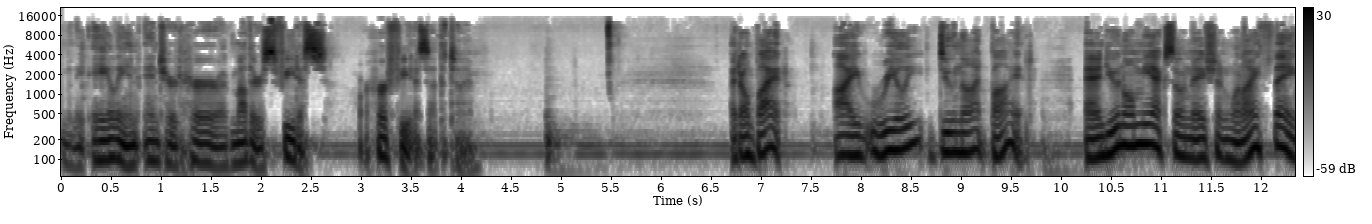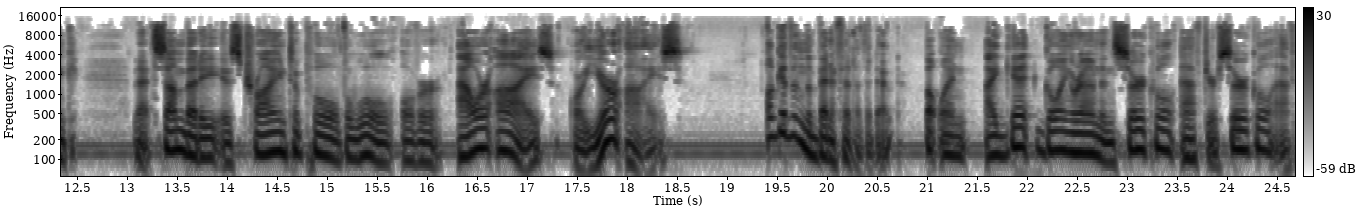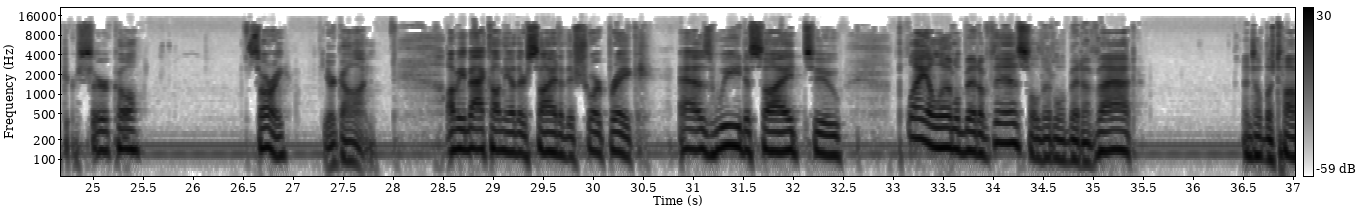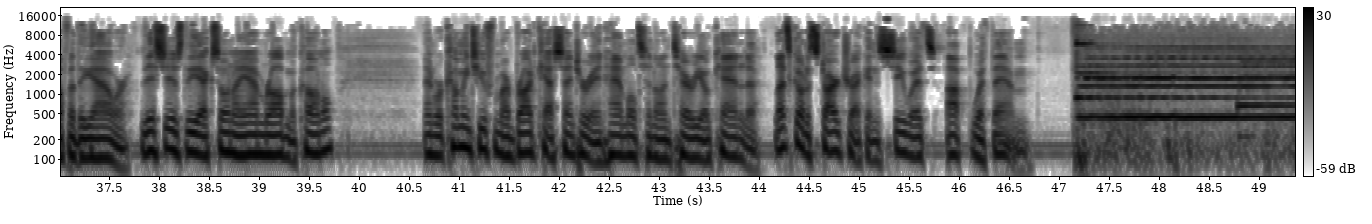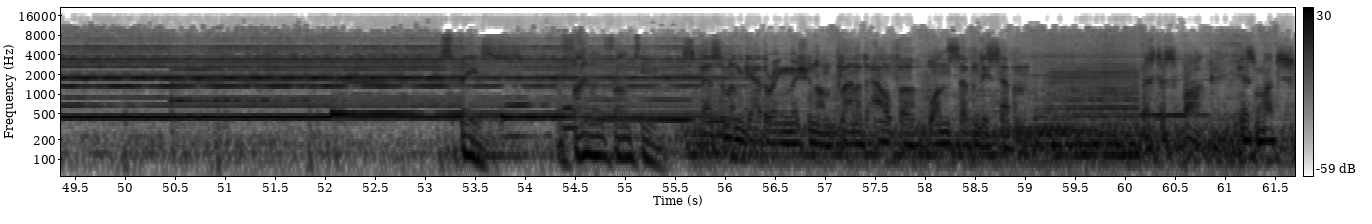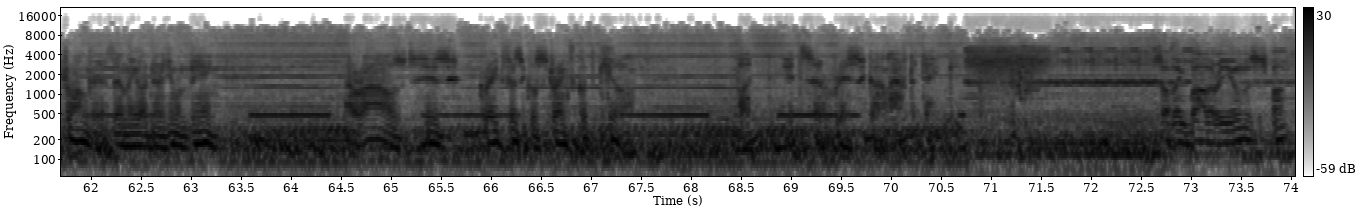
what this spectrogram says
when the alien entered her mother's fetus, or her fetus at the time. I don't buy it. I really do not buy it. And you know me, Exo Nation, when I think that somebody is trying to pull the wool over our eyes or your eyes, I'll give them the benefit of the doubt. But when I get going around in circle after circle after circle, sorry, you're gone. I'll be back on the other side of this short break as we decide to play a little bit of this, a little bit of that, until the top of the hour. This is the Zone. I am Rob McConnell, and we're coming to you from our broadcast center in Hamilton, Ontario, Canada. Let's go to Star Trek and see what's up with them. Space, the final frontier. Specimen gathering mission on planet Alpha 177. Mr. Spock is much stronger than the ordinary human being. Aroused, his great physical strength could kill. But it's a risk I'll have to take. Something bother you, Mrs. Spock?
